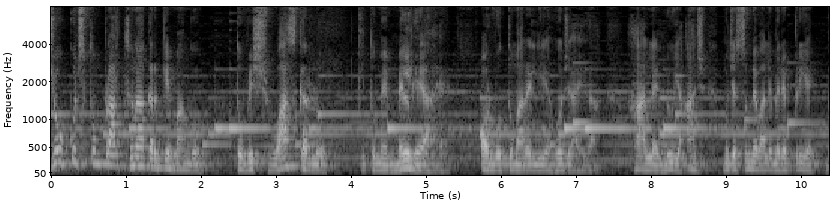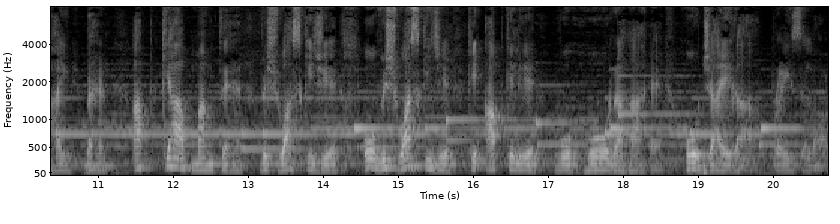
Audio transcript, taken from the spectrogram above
जो कुछ तुम प्रार्थना करके मांगो तो विश्वास कर लो कि तुम्हें मिल गया है और वो तुम्हारे लिए हो जाएगा। हाल आज मुझे सुनने वाले मेरे प्रिय भाई बहन आप क्या आप मांगते हैं? विश्वास कीजिए। ओ विश्वास कीजिए कि आपके लिए वो हो रहा है। हो जाएगा। प्रेज लॉर्ड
